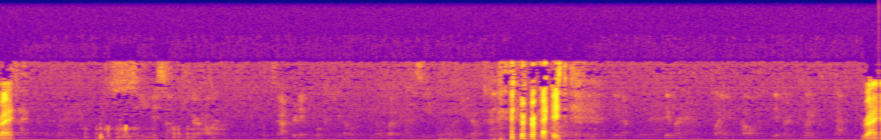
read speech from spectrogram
Right. right. Right.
